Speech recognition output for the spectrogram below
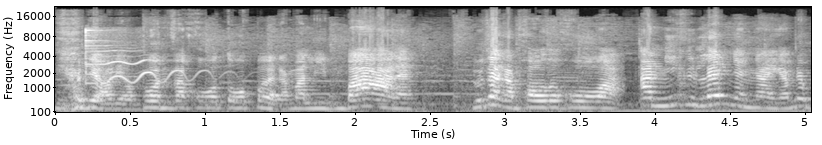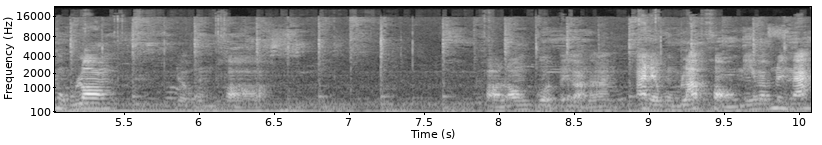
เดี๋ยวเดี๋ยวเดี๋ยวพลสโคตัวเปิดอมารินบ้าเลย รู้จักกับพลสโคอะ อันนี้คือเล่นยังไงครับ เดี๋ยวผมลอง เดี๋ยวผมขอ ขอลองกดไปก่อนแล้วกันอะเดี๋ยวผมรับของนี้แป๊บนึงนะ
